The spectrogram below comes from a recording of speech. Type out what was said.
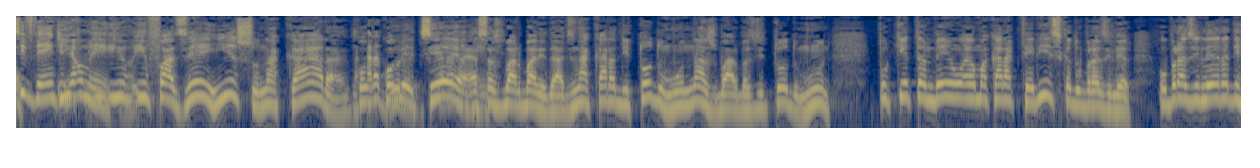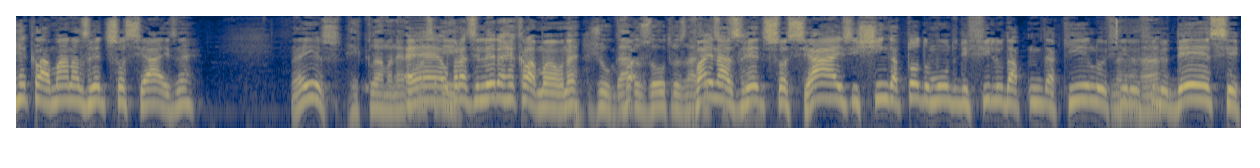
se vende e, realmente, E, né? e fazer isso na cara, Na co- cara dura, cometer essas barbaridades na cara de todo mundo, nas barbas de todo mundo, porque também é uma característica do brasileiro. O brasileiro é de reclamar nas redes sociais, né? Não é isso? Reclama, né? É, o brasileiro é reclamão, né? Julgar os outros nas Vai redes nas redes sociais e xinga todo mundo de filho da, daquilo, filho, Aham. filho desse,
